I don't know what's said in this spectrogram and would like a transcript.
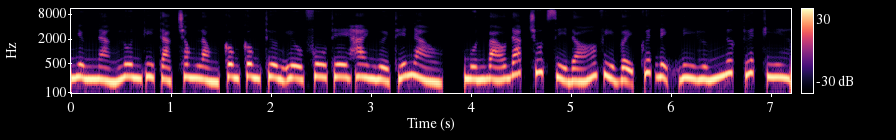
nhưng nàng luôn ghi tạc trong lòng công công thương yêu phu thê hai người thế nào, muốn báo đáp chút gì đó vì vậy quyết định đi hứng nước tuyết kia.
